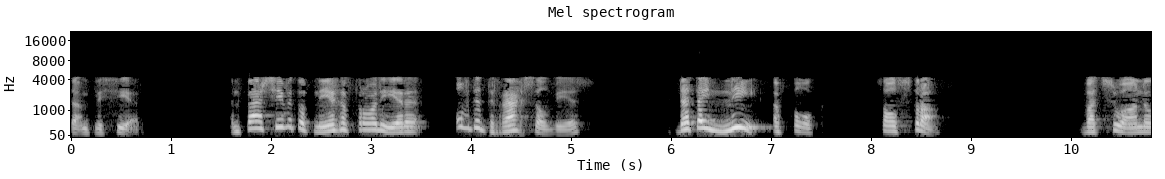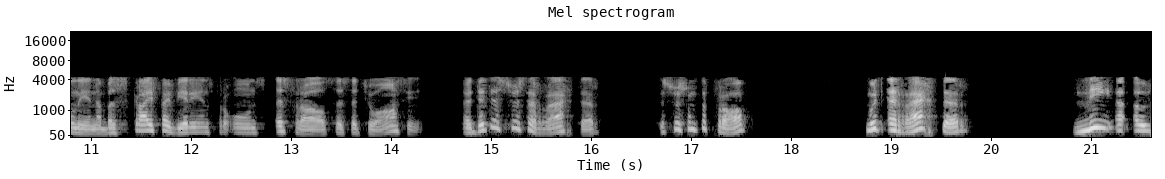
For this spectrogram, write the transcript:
te impliseer. In vers 7 tot 9 vra die Here of dit reg sal wees dat hy nie 'n volk sal straf wat so handel nie en dan beskryf hy weer eens vir ons Israel se situasie. Nou dit is soos 'n regter, dis soos om te vra moet 'n regter nie 'n ou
